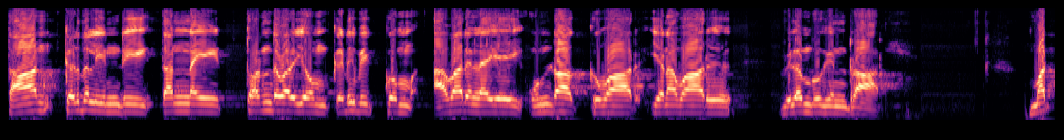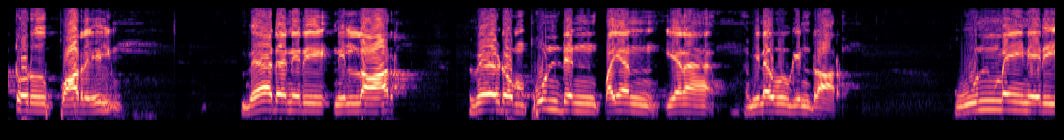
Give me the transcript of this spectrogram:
தான் கெடுதலின்றி தன்னை தொடர்ந்தவரையும் கெடுவிக்கும் அவநிலையை உண்டாக்குவார் எனவாறு விளம்புகின்றார். மற்றொரு பாடலில் வேடநெறி நில்லார் வேடம் பூண்டின் பயன் என வினவுகின்றார். உண்மை நெறி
